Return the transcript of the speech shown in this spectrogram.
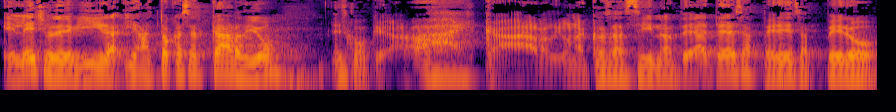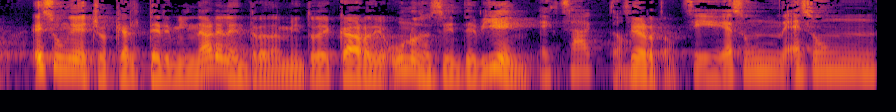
el hecho de ir a, ya, toca hacer cardio, es como que, ay, cardio, una cosa así, no te da, te da esa pereza, pero es un hecho que al terminar el entrenamiento de cardio uno se siente bien. Exacto. ¿Cierto? Sí, es un, es un,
